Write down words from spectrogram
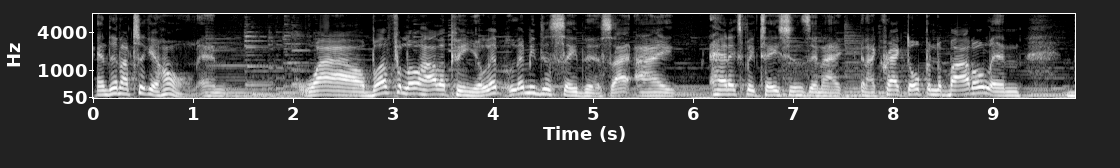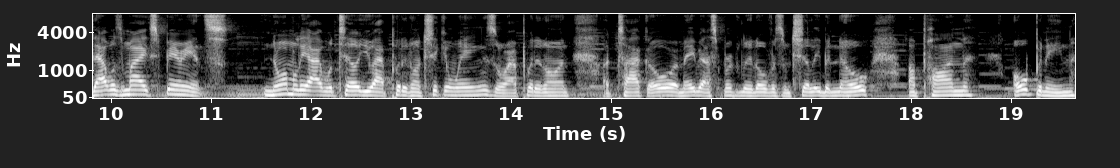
And then I took it home and wow, buffalo jalapeno. Let, let me just say this. I, I had expectations and I and I cracked open the bottle and that was my experience. Normally I would tell you I put it on chicken wings or I put it on a taco or maybe I sprinkled it over some chili, but no, upon opening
